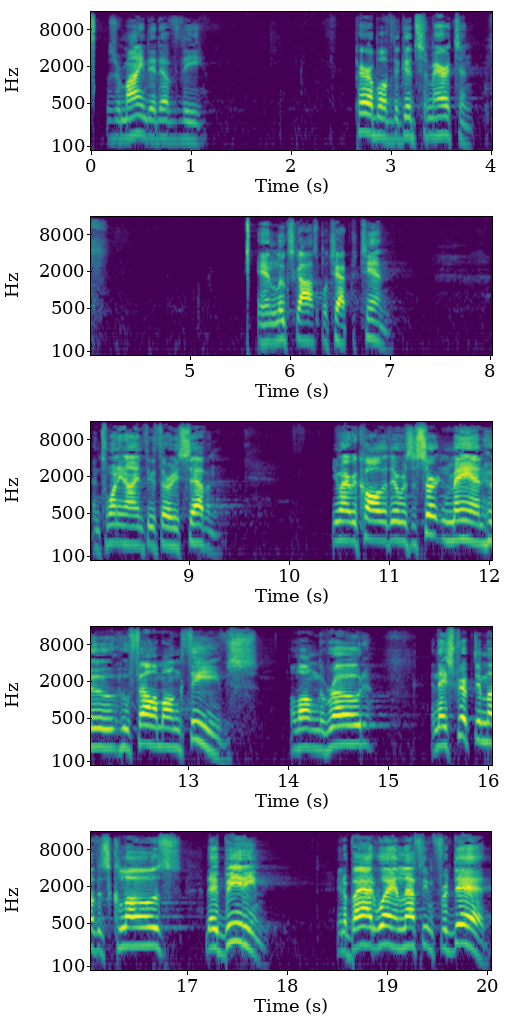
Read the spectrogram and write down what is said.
I was reminded of the parable of the Good Samaritan in Luke's Gospel, chapter 10, and 29 through 37. You might recall that there was a certain man who, who fell among thieves along the road, and they stripped him of his clothes. They beat him in a bad way and left him for dead.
